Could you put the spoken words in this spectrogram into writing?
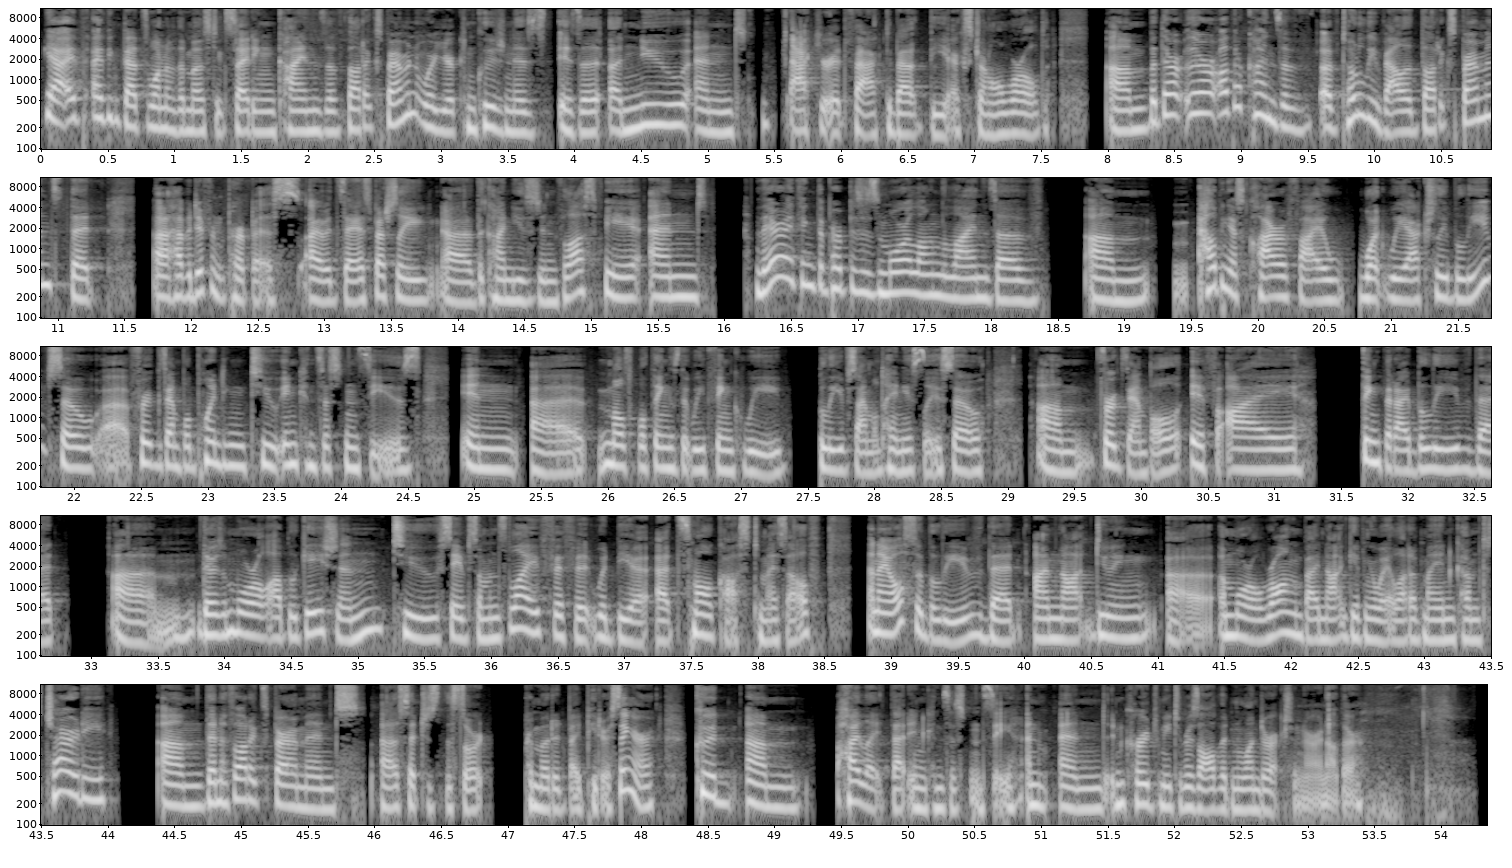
Yeah, I, I, think that's one of the most exciting kinds of thought experiment, where your conclusion is is a, a new and accurate fact about the external world. Um, but there there are other kinds of, of totally valid thought experiments that uh, have a different purpose. I would say, especially uh, the kind used in philosophy, and there I think the purpose is more along the lines of um, helping us clarify what we actually believe. So, uh, for example, pointing to inconsistencies in uh, multiple things that we think we believe simultaneously. So, um, for example, if I think that I believe that um, there's a moral obligation to save someone's life if it would be a, at small cost to myself. And I also believe that I'm not doing uh, a moral wrong by not giving away a lot of my income to charity. Um, then a thought experiment, uh, such as the sort promoted by Peter Singer, could um, highlight that inconsistency and, and encourage me to resolve it in one direction or another.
